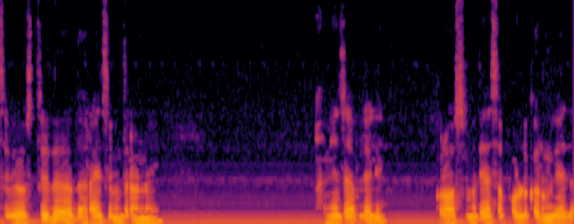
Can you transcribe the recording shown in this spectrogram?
असं व्यवस्थित धरायचं मित्रांनो आणि याचं आपल्याला क्रॉसमध्ये असं फोल्ड करून घ्यायचं.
